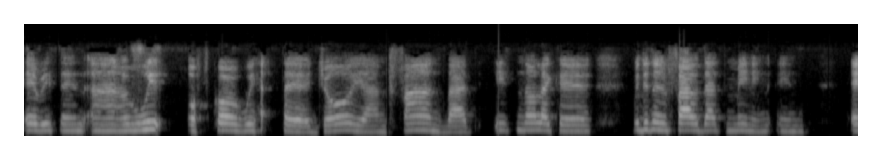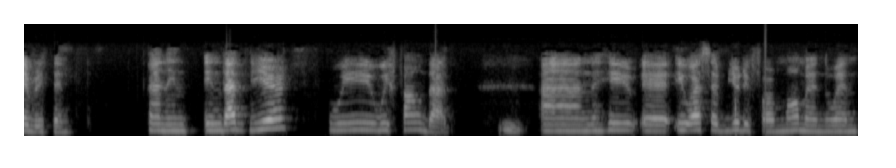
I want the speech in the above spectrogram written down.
everything. Uh, we of course we had the joy and fun, but it's not like a we didn't find that meaning in everything. And in in that year we we found that. Mm. And he, uh, it was a beautiful moment when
